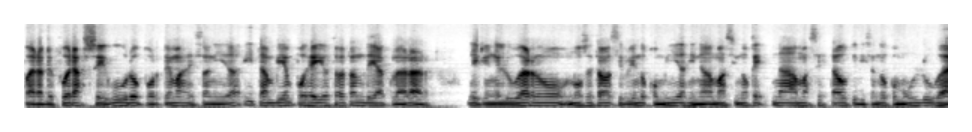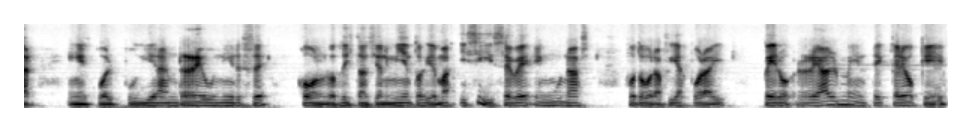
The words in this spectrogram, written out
para que fuera seguro por temas de sanidad y también pues ellos tratan de aclarar de que en el lugar no, no se estaba sirviendo comidas ni nada más, sino que nada más se estaba utilizando como un lugar en el cual pudieran reunirse con los distanciamientos y demás. Y sí, se ve en unas fotografías por ahí, pero realmente creo que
